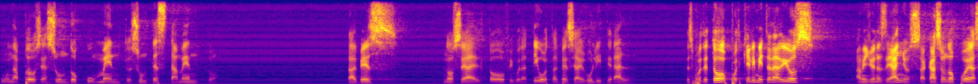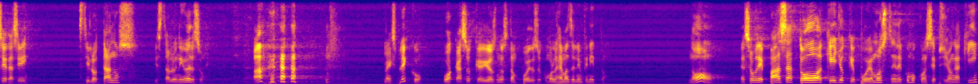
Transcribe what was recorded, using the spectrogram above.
una prosa, es un documento, es un testamento. Tal vez no sea del todo figurativo, tal vez sea algo literal. Después de todo, ¿por qué limitar a Dios a millones de años? ¿Acaso no puede hacer así? Estilo Thanos y está el universo. ¿Ah? ¿Me explico? ¿O acaso que Dios no es tan poderoso como las gemas del infinito? No, Él sobrepasa todo aquello que podemos tener como concepción aquí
